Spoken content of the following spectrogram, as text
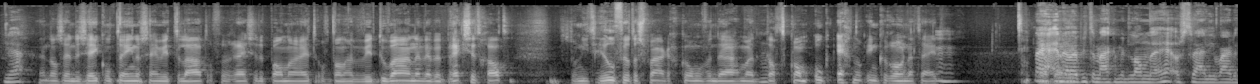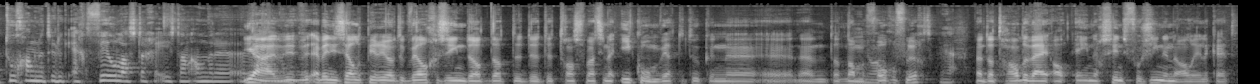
Ja. En dan zijn de zeecontainers zijn weer te laat, of we reizen de pan uit, of dan hebben we weer douane. We hebben Brexit gehad. Er is nog niet heel veel te sprake gekomen vandaag, maar dat kwam ook echt nog in coronatijd. Mm -hmm. Nou ja, en dan heb je te maken met landen, hè, Australië, waar de toegang natuurlijk echt veel lastiger is dan andere. Uh, ja, we, we, hebben in diezelfde periode ook wel gezien dat, dat de, de, de transformatie naar e-com werd natuurlijk een. Uh, dat nam een vogelvlucht. Ja. Nou, dat hadden wij al enigszins voorzien in alle eerlijkheid.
